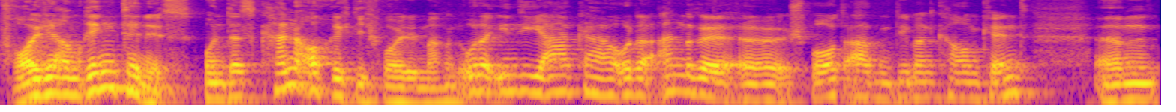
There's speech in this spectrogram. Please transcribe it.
Freude am Ringtennis. Und das kann auch richtig Freude machen. Oder Indiaka oder andere äh, Sportarten, die man kaum kennt. Ähm,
